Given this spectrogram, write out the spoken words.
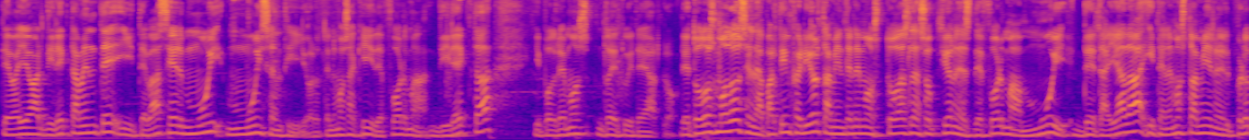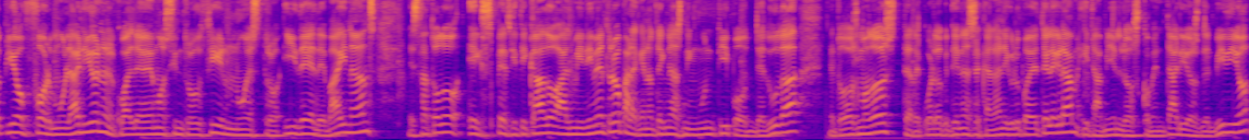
te va a llevar directamente y te va a ser muy muy sencillo. Lo tenemos aquí de forma directa y podremos retuitearlo. De todos modos en la parte inferior también tenemos todas las opciones de forma muy detallada y tenemos también el propio formulario en el cual debemos introducir nuestro ID de Binance. Está todo especificado al milímetro para que no tengas ningún tipo de duda. De todos modos, te recuerdo que tienes el canal y grupo de Telegram y también los comentarios del vídeo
